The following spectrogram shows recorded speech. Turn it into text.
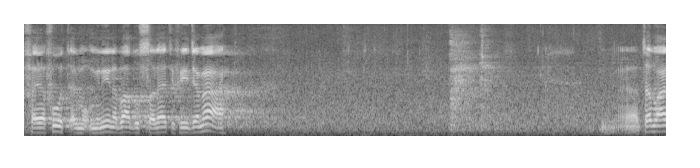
فيفوت المؤمنين بعض الصلاة في جماعة. طبعا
